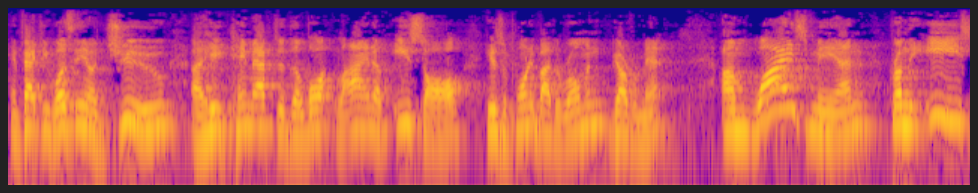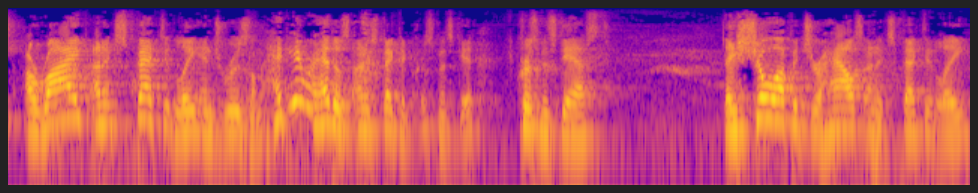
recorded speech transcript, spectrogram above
In fact, he wasn't even a Jew. Uh, he came after the line of Esau. He was appointed by the Roman government. Um, wise men from the east arrived unexpectedly in Jerusalem. Have you ever had those unexpected Christmas Christmas guests? They show up at your house unexpectedly.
